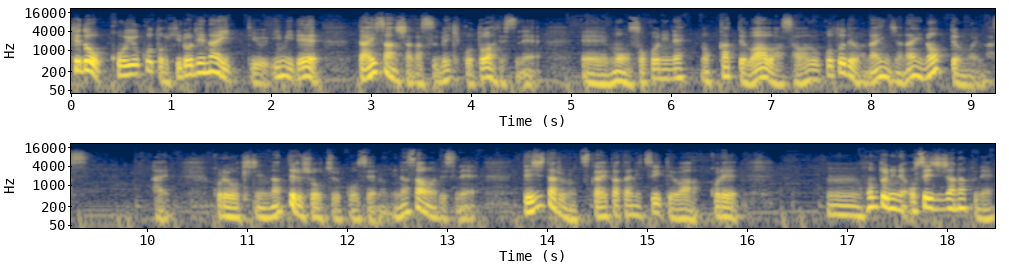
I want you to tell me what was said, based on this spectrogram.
けどこういうことを広げないっていう意味で第三者がすべきことはですね、えー、もうそこにね乗っかってわーわー騒ぐことではないんじゃないのって思います。はい、これを基になってる小中高生の皆さんはですねデジタルの使い方についてはこれうん本当にねお世辞じゃなくね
